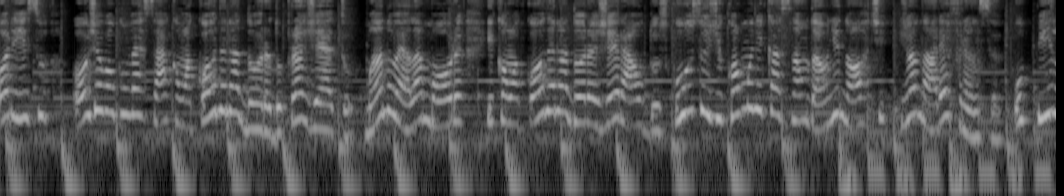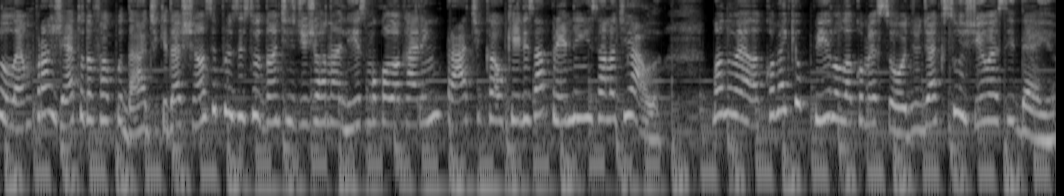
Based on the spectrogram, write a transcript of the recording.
por isso, hoje eu vou conversar com a coordenadora do projeto, Manuela Moura, e com a coordenadora geral dos cursos de comunicação da Uninorte, Jonária França. O Pílula é um projeto da faculdade que dá chance para os estudantes de jornalismo colocarem em prática o que eles aprendem em sala de aula. Manuela, como é que o Pílula começou? De onde é que surgiu essa ideia?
